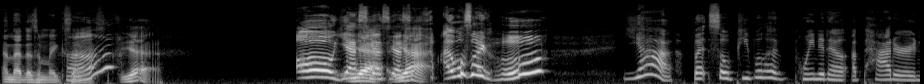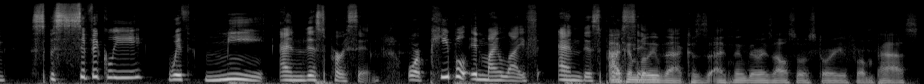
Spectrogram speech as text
and that doesn't make sense. Huh? Yeah. Oh yes, Yeah, yes, yes. yeah. I was like, huh? Yeah, but so people have pointed out a pattern specifically with me and this person, or people in my life and this person. I can believe that because I think there is also a story from past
